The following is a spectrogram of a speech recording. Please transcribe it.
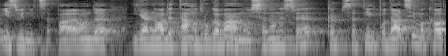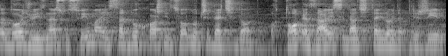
izvidnica, pa onda jedna ode tamo, druga vamo i sad one sve kad, sa tim podacima kao da dođu i iznesu svima i sad duh košnice odluči da će da odu. Od toga zavisi da li će taj roj da preživi.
